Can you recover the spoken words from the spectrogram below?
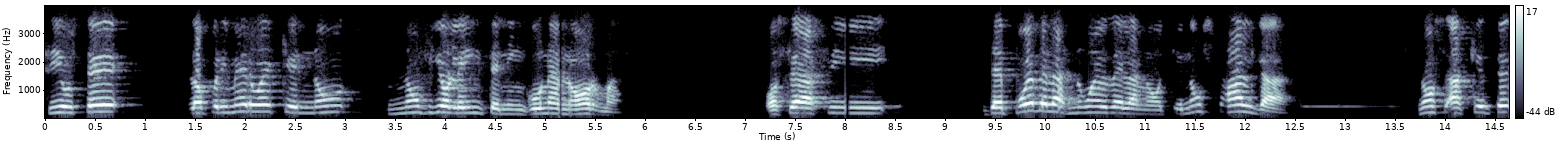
Si usted, lo primero es que no, no violente ninguna norma. O sea, si después de las nueve de la noche no salga, no, ¿a qué usted,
